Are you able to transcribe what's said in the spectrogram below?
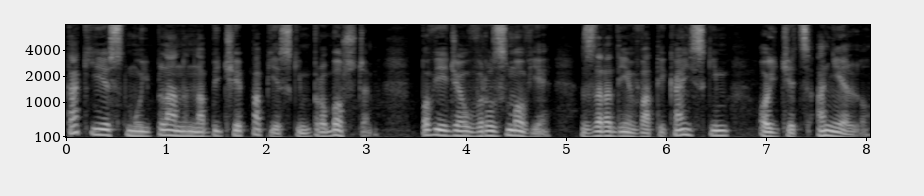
Taki jest mój plan na bycie papieskim proboszczem. powiedział w rozmowie z Radiem Watykańskim ojciec Aniello.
